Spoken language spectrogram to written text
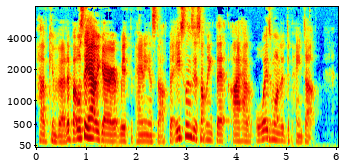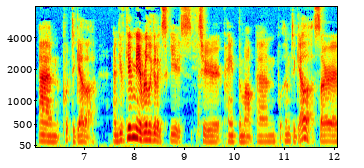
have converted, but we'll see how we go with the painting and stuff. But Eastlings is something that I have always wanted to paint up and put together, and you've given me a really good excuse to paint them up and put them together. So,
